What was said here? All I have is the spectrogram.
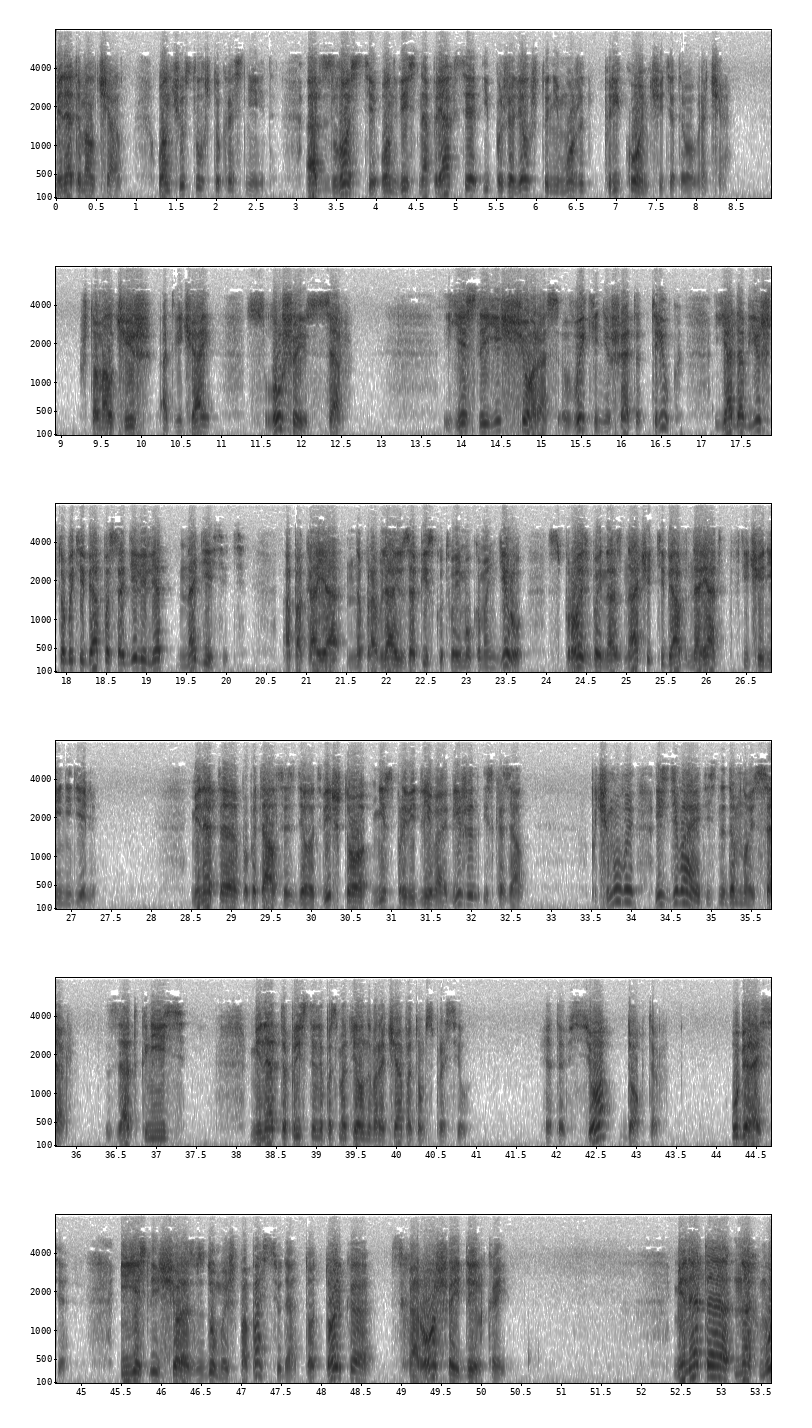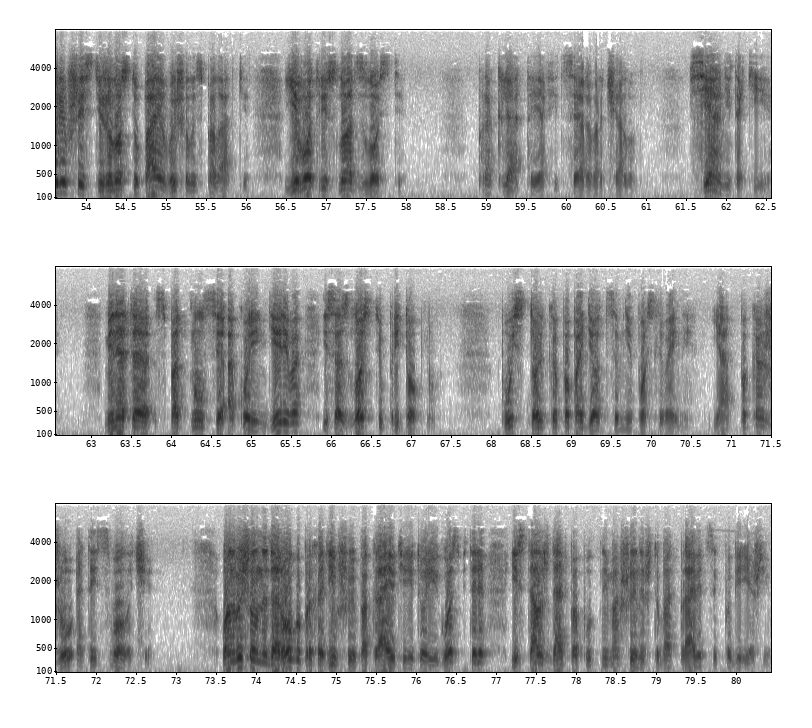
Минета молчал. Он чувствовал, что краснеет. От злости он весь напрягся и пожалел, что не может прикончить этого врача. «Что молчишь? Отвечай!» «Слушаюсь, сэр!» «Если еще раз выкинешь этот трюк, я добьюсь, чтобы тебя посадили лет на десять. А пока я направляю записку твоему командиру с просьбой назначить тебя в наряд в течение недели». Минетта попытался сделать вид, что несправедливо обижен, и сказал, «Почему вы издеваетесь надо мной, сэр?» «Заткнись!» Минетта пристально посмотрел на врача, потом спросил, «Это все, доктор? Убирайся. И если еще раз вздумаешь попасть сюда, то только с хорошей дыркой». Минетта, нахмурившись, тяжело ступая, вышел из палатки. Его трясло от злости. «Проклятые офицеры!» — ворчал он. «Все они такие!» Минетта споткнулся о корень дерева и со злостью притопнул. «Пусть только попадется мне после войны. Я покажу этой сволочи!» Он вышел на дорогу, проходившую по краю территории госпиталя, и стал ждать попутной машины, чтобы отправиться к побережью.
